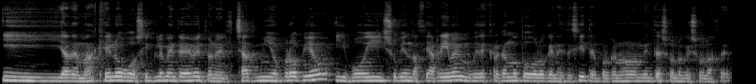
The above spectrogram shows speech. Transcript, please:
Y además que luego simplemente me meto en el chat mío propio y voy subiendo hacia arriba y me voy descargando todo lo que necesite, porque normalmente eso es lo que suelo hacer.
